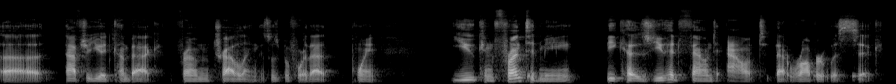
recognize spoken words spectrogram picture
uh, after you had come back from traveling. This was before that point. You confronted me because you had found out that Robert was sick,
